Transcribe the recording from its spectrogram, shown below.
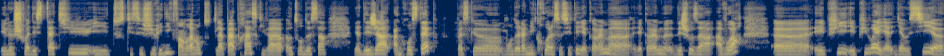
et le choix des statuts et tout ce qui est juridique, enfin vraiment toute la paperasse qui va autour de ça, il y a déjà un gros step parce que bon de la micro à la société il y a quand même euh, il y a quand même des choses à, voir. Euh, et puis et puis ouais il y a, il aussi euh,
